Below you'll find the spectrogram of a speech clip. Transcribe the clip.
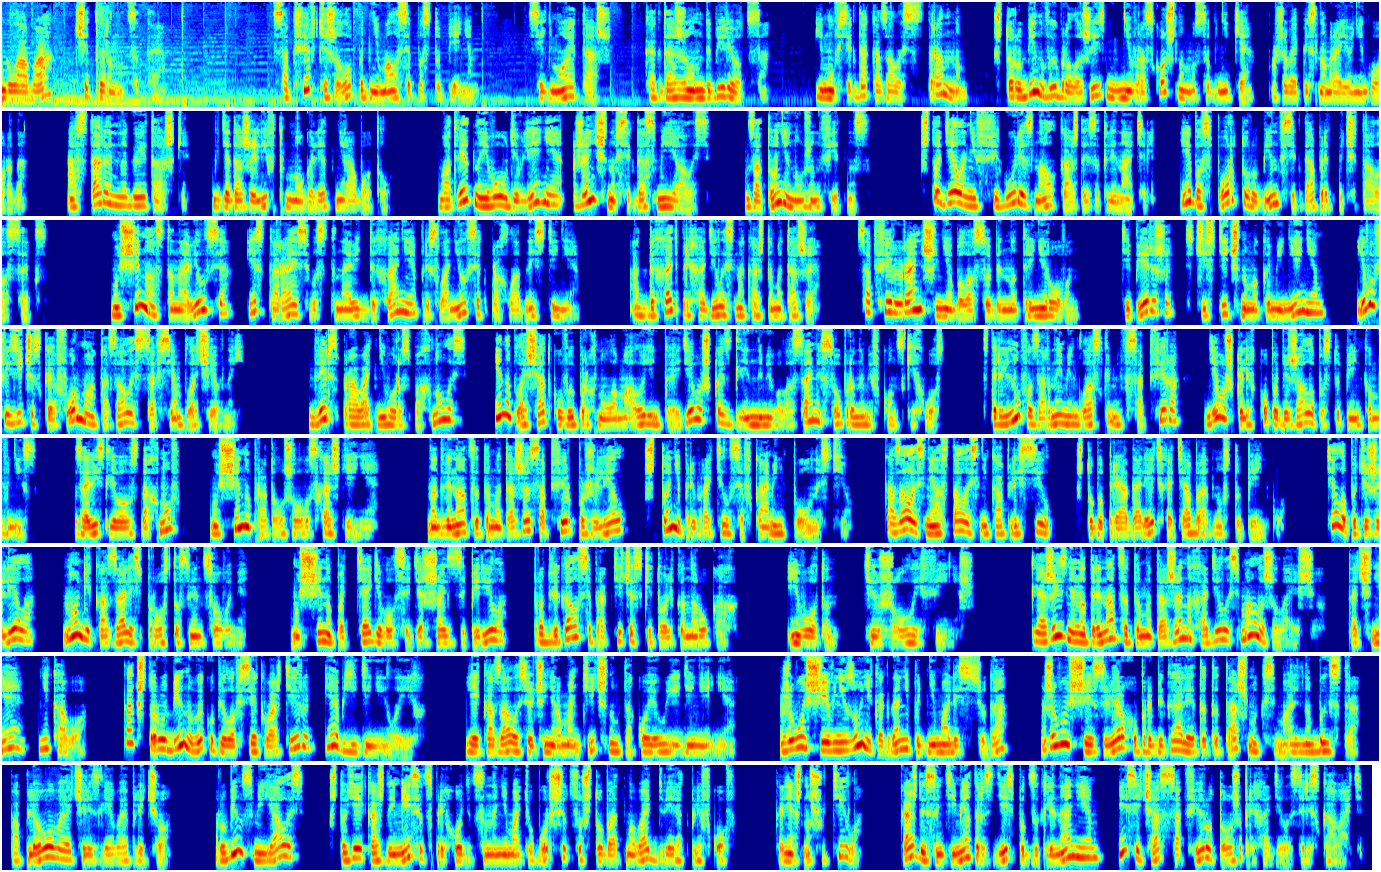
Глава 14. Сапфир тяжело поднимался по ступеням. Седьмой этаж. Когда же он доберется? Ему всегда казалось странным, что Рубин выбрала жизнь не в роскошном особняке в живописном районе города, а в старой многоэтажке, где даже лифт много лет не работал. В ответ на его удивление женщина всегда смеялась. Зато не нужен фитнес. Что дело не в фигуре, знал каждый заклинатель, ибо спорту Рубин всегда предпочитала секс. Мужчина остановился и, стараясь восстановить дыхание, прислонился к прохладной стене. Отдыхать приходилось на каждом этаже. Сапфир и раньше не был особенно тренирован. Теперь же, с частичным окаменением, его физическая форма оказалась совсем плачевной. Дверь справа от него распахнулась, и на площадку выпорхнула молоденькая девушка с длинными волосами, собранными в конский хвост. Стрельнув озорными глазками в сапфира, девушка легко побежала по ступенькам вниз. Завистливо вздохнув, Мужчина продолжил восхождение. На двенадцатом этаже Сапфир пожалел, что не превратился в камень полностью. Казалось, не осталось ни капли сил, чтобы преодолеть хотя бы одну ступеньку. Тело потяжелело, ноги казались просто свинцовыми. Мужчина подтягивался, держась за перила, продвигался практически только на руках. И вот он, тяжелый финиш. Для жизни на тринадцатом этаже находилось мало желающих. Точнее, никого. Так что Рубин выкупила все квартиры и объединила их. Ей казалось очень романтичным такое уединение. Живущие внизу никогда не поднимались сюда, живущие сверху пробегали этот этаж максимально быстро, поплевывая через левое плечо. Рубин смеялась, что ей каждый месяц приходится нанимать уборщицу, чтобы отмывать дверь от плевков. Конечно, шутила. Каждый сантиметр здесь под заклинанием, и сейчас Сапфиру тоже приходилось рисковать.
